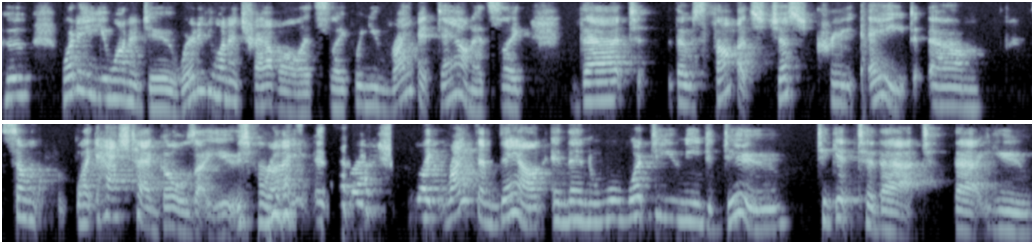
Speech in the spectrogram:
who, what do you want to do, where do you want to travel. It's like when you write it down, it's like that those thoughts just create um, some like hashtag goals I use, right? it's like, like write them down and then what do you need to do to get to that that you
